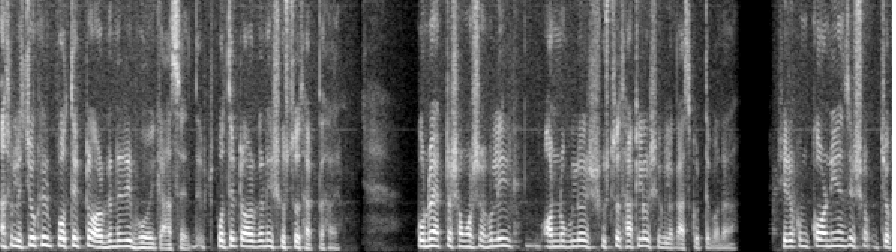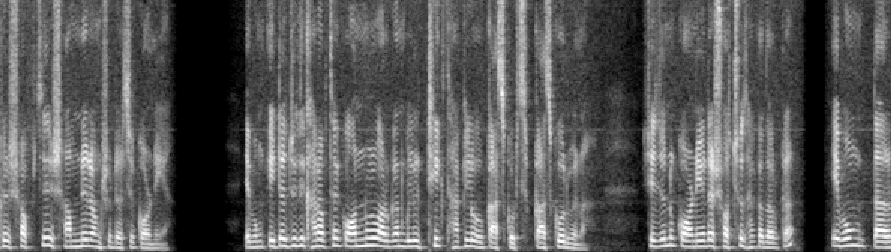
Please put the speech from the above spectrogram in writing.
আসলে চোখের প্রত্যেকটা অর্গানেরই ভূমিকা আছে। প্রত্যেকটা অর্গানেই সুস্থ থাকতে হয়। কোনো একটা সমস্যা হলেই অন্যগুলো সুস্থ থাকলেও সেগুলো কাজ করতে পারে না। সেরকম কর্নিয়া যে চোখের সবচেয়ে সামনের অংশটা হচ্ছে কর্নিয়া। এবং এটা যদি খারাপ থাকে অন্য অর্গানগুলি ঠিক থাকলেও কাজ করছে কাজ করবে না। সেজন্য কর্নিয়াটা স্বচ্ছ থাকা দরকার এবং তার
